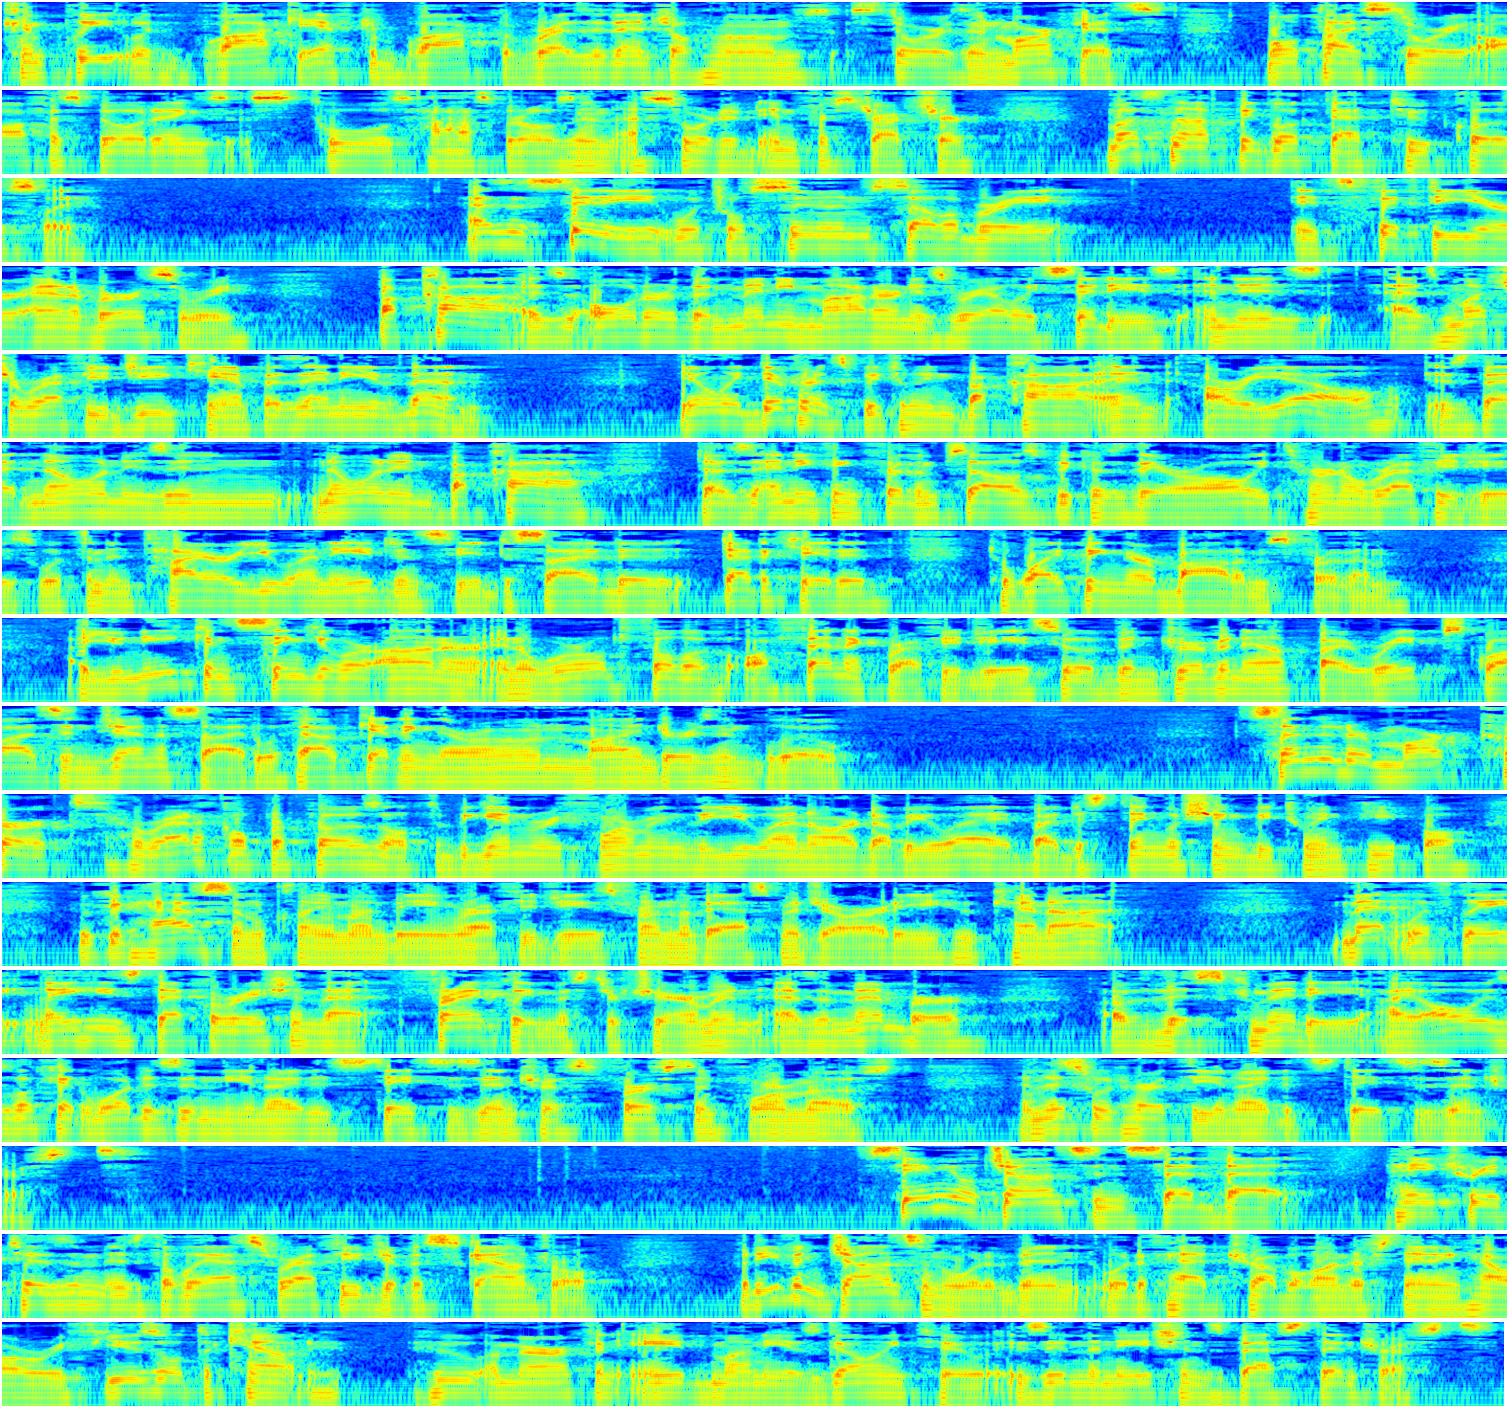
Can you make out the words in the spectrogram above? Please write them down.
complete with block after block of residential homes, stores, and markets, multi story office buildings, schools, hospitals, and assorted infrastructure, must not be looked at too closely. As a city which will soon celebrate its 50 year anniversary, Baqa'a is older than many modern Israeli cities and is as much a refugee camp as any of them. The only difference between Baqa'a and Ariel is that no one is in no one in Baqa'a does anything for themselves because they are all eternal refugees with an entire UN agency decided dedicated to wiping their bottoms for them. A unique and singular honor in a world full of authentic refugees who have been driven out by rape squads and genocide without getting their own minders in blue. Senator Mark Kirk's heretical proposal to begin reforming the UNRWA by distinguishing between people who could have some claim on being refugees from the vast majority who cannot met with Leahy's declaration that, frankly, Mr. Chairman, as a member of this committee, I always look at what is in the United States' interest first and foremost, and this would hurt the United States' interests. Samuel Johnson said that patriotism is the last refuge of a scoundrel, but even Johnson would have been would have had trouble understanding how a refusal to count who American aid money is going to is in the nation's best interests.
